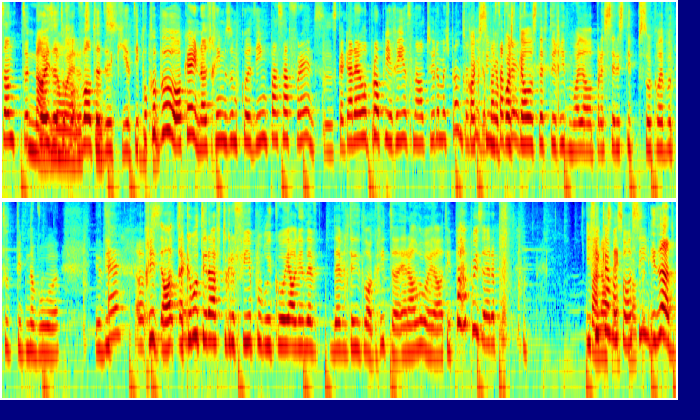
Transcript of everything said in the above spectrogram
tanta não, coisa não de volta de daquilo. Tipo, acabou, ok, nós rimos um bocadinho, passa à frente. Se calhar ela própria ria-se na altura, mas pronto, já claro chega, que sim, eu aposto que ela se deve ter rido, olha, ela parece ser esse tipo de pessoa que leva tudo tipo na boa. Eu digo, é, oh, Rita, ela sim. acabou de tirar a fotografia, publicou e alguém deve, deve ter dito logo, Rita, era a lua. E ela tipo, ah, pois era. E Pá, ficava sei, só assim. Sei. Exato,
